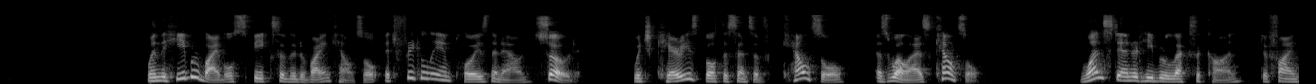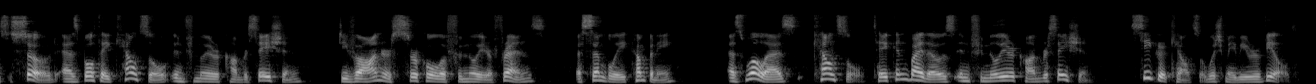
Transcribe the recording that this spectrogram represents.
When the Hebrew Bible speaks of the divine council, it frequently employs the noun sod, which carries both the sense of counsel as well as council. One standard Hebrew lexicon defines sod as both a council in familiar conversation, divan or circle of familiar friends, assembly, company, as well as counsel taken by those in familiar conversation, secret counsel which may be revealed.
